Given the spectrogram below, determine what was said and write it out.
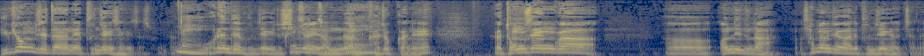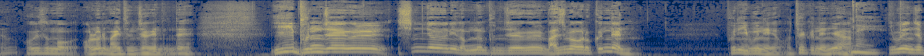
유경재단에 분쟁이 생겼지 않습니까? 네. 오랜된 분쟁이죠. 10년이 그랬었죠. 넘는 네. 가족 간에. 그러니까 동생과 어, 언니 누나 삼형제 간의 분쟁이었잖아요. 거기서 뭐 언론에 많이 등장했는데 이 분쟁을 10년이 넘는 분쟁을 마지막으로 끝낸 분이 이분이에요. 어떻게 끝냈냐? 네. 이분이 이제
